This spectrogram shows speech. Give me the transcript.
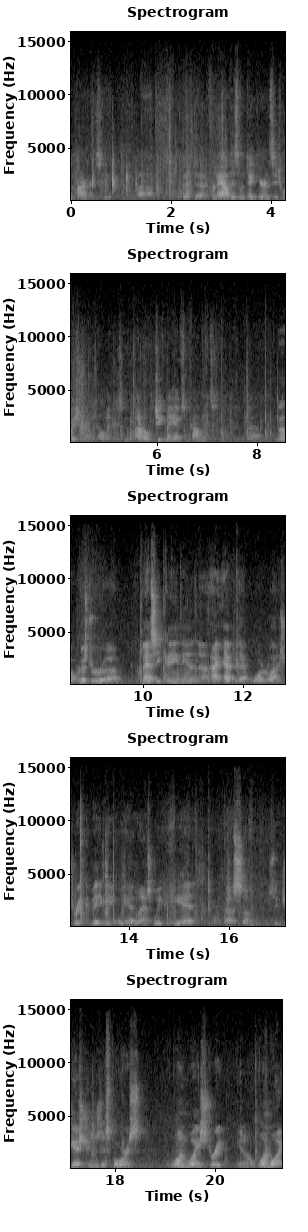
the primary school. But, uh, for now, this would take care of the situation around the elementary school. I don't know, if Chief may have some comments. Uh, Well, Mr. uh, Massey came in, uh, after that Waterline Street Committee meeting we had last week, and he had uh, some suggestions as far as one-way street, you know, one way.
